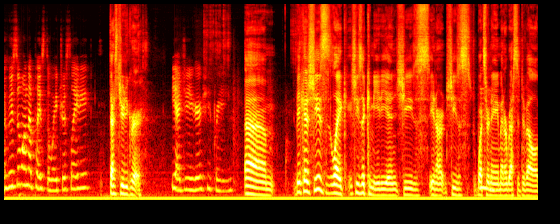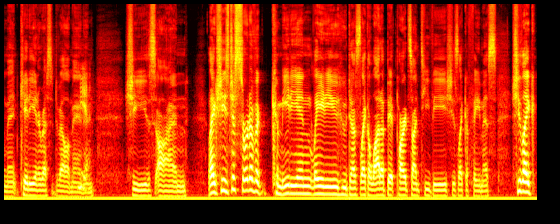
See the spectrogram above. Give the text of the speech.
Who's the one that plays the waitress lady? That's Judy Greer. Yeah, Judy Greer. She's pretty. Um, because she's like she's a comedian. She's you know she's what's her name in Arrested Development, Kitty in Arrested Development, Yeah. and she's on. Like she's just sort of a comedian lady who does like a lot of bit parts on TV. She's like a famous. She like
